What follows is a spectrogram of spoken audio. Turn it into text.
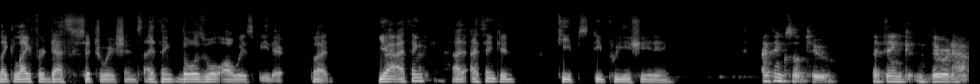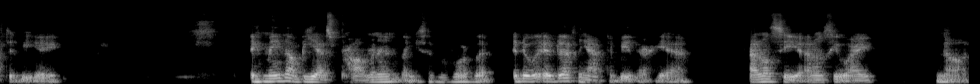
like life or death situations. I think those will always be there. But yeah, I- think I, I think it keeps depreciating. I think so too. I think there would have to be a. It may not be as prominent, like you said before, but it would it definitely have to be there. Yeah, I don't see I don't see why not.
